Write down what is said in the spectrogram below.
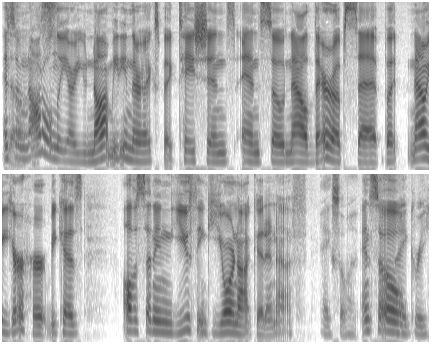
And so not only are you not meeting their expectations and so now they're upset, but now you're hurt because all of a sudden you think you're not good enough. Excellent. And so I agree.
